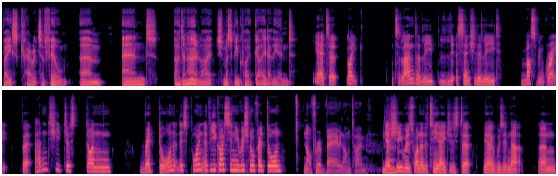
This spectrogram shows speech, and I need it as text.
based character film. Um, and I don't know, like she must have been quite gutted at the end. Yeah, to like to land a lead, essentially the lead, must have been great. But hadn't she just done Red Dawn at this point? Have you guys seen the original Red Dawn? Not for a very long time. Yeah, No. she was one of the teenagers that you know was in that, and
